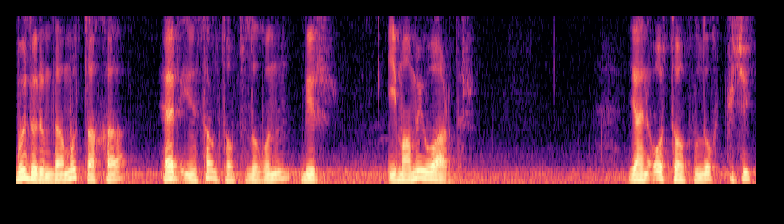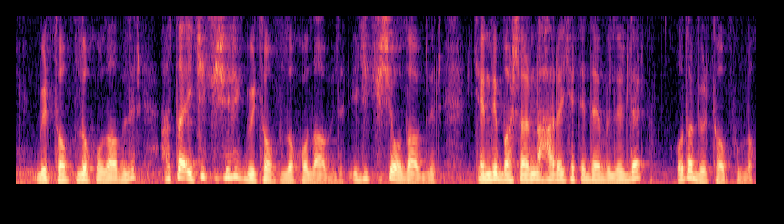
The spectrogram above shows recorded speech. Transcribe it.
Bu durumda mutlaka her insan topluluğunun bir imamı vardır. Yani o topluluk küçük bir topluluk olabilir. Hatta iki kişilik bir topluluk olabilir. İki kişi olabilir. Kendi başlarına hareket edebilirler. O da bir topluluk.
